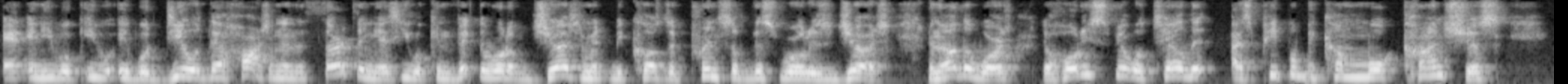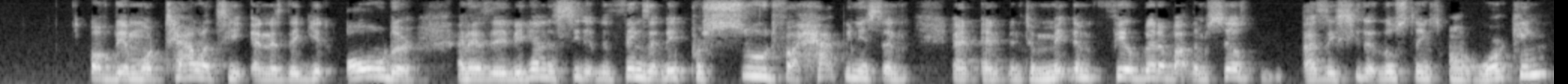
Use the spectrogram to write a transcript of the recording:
And, and he, will, he will he will deal with their hearts. And then the third thing is he will convict the world of judgment because the prince of this world is judged. In other words, the Holy Spirit will tell that as people become more conscious of their mortality and as they get older and as they begin to see that the things that they pursued for happiness and, and, and, and, to make them feel better about themselves as they see that those things aren't working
